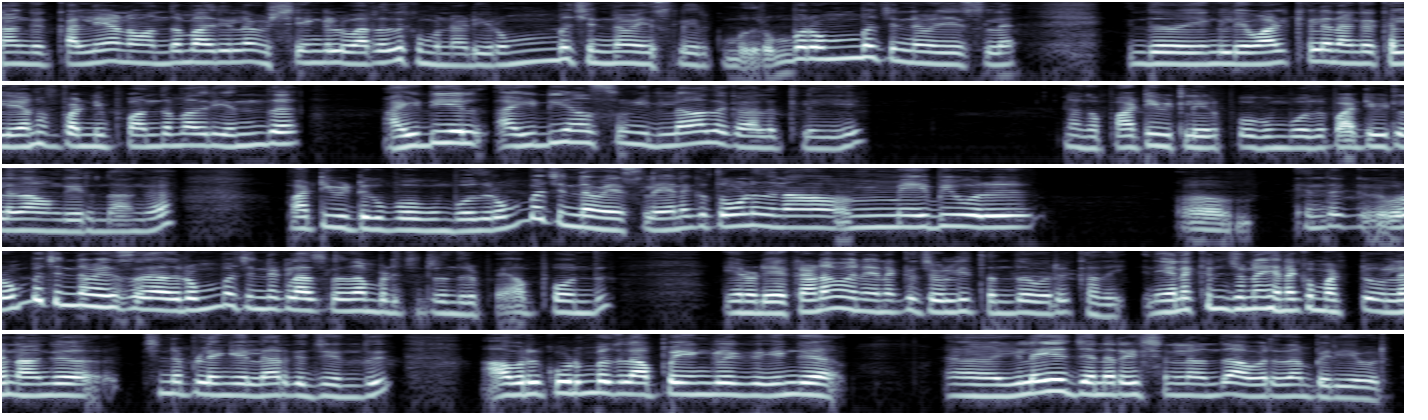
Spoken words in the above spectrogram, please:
நாங்கள் கல்யாணம் அந்த மாதிரிலாம் விஷயங்கள் வர்றதுக்கு முன்னாடி ரொம்ப சின்ன வயசில் இருக்கும்போது ரொம்ப ரொம்ப சின்ன வயசில் இந்த எங்களுடைய வாழ்க்கையில் நாங்கள் கல்யாணம் பண்ணிப்போம். அந்த மாதிரி எந்த ஐடியல் ஐடியாஸும் இல்லாத காலத்திலேயே நாங்கள் பாட்டி வீட்டில் போகும்போது பாட்டி வீட்டில் தான் அவங்க இருந்தாங்க. பாட்டி வீட்டுக்கு போகும்போது ரொம்ப சின்ன வயசில் எனக்கு தோணுது நான் மேபி ஒரு எந்த ரொம்ப சின்ன வயசு ரொம்ப சின்ன கிளாஸில் தான் படிச்சுட்டு இருந்திருப்பேன். அப்போது வந்து என்னுடைய கணவன் எனக்கு சொல்லி தந்த ஒரு கதை. எனக்குன்னு சொன்னால் எனக்கு மட்டும் இல்லை நாங்கள் சின்ன பிள்ளைங்க எல்லாருக்கும் சேர்ந்து அவர் குடும்பத்தில் அப்போ எங்களுக்கு எங்கள் இளைய ஜெனரேஷனில் வந்து அவர் தான் பெரியவர்.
